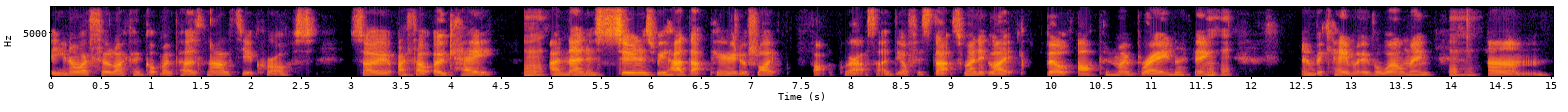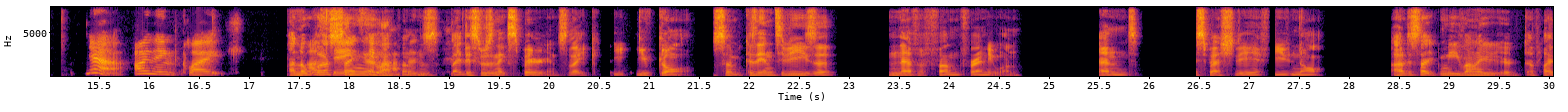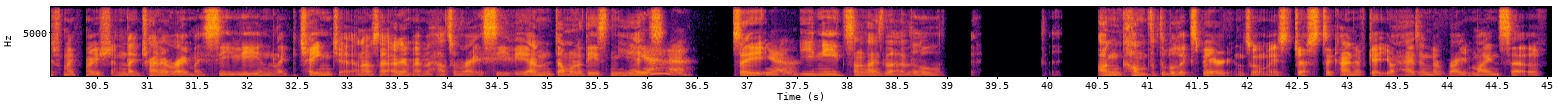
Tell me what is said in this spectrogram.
you know, I feel like I got my personality across. So I felt okay. Mm. And then as soon as we had that period of like, fuck, we're outside the office, that's when it like built up in my brain, I think, Mhm, and became overwhelming. mhm. Um yeah, I think like and the I'll worst see- thing see that happens happens. like this was an experience like you, you've got some because interviews are never fun for anyone and especially if you've not I just like me when I applied for my promotion, like trying to write my CV and like change it, and I was like, I don't remember how to write a CV. I haven't done one of these in years. Yeah. So Yeah. you need sometimes like a little uncomfortable experience almost just to kind of get your head in the right mindset of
